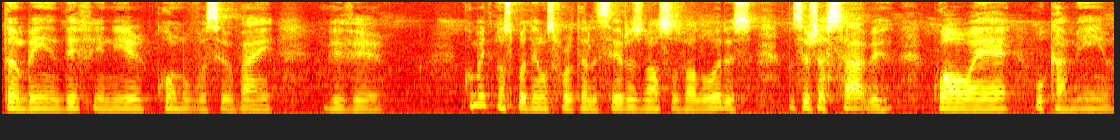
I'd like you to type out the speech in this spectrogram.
também definir como você vai viver. Como é que nós podemos fortalecer os nossos valores? Você já sabe qual é o caminho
